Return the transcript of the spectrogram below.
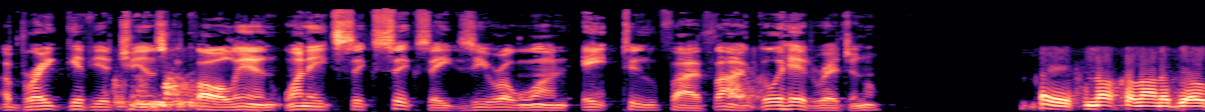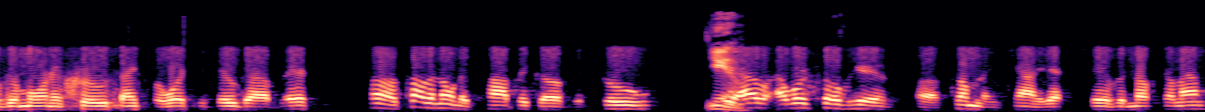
a break, give you a chance to call in one eight six six eight zero one eight two five five. Go ahead, Reginald. Hey, from North Carolina, Joe. Good morning, crew. Thanks for what you do. God bless. Uh, calling on the topic of the school. Yeah, yeah I, I work over here in uh, Cumberland County. That's still in North Carolina.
